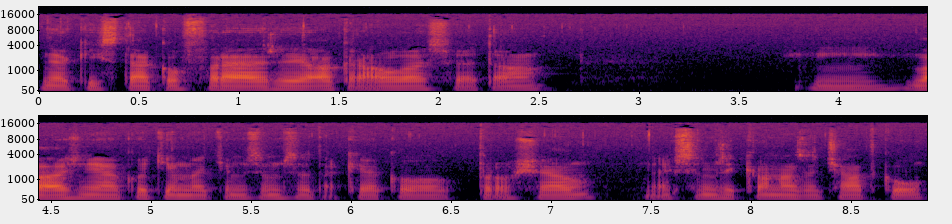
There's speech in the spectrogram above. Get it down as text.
jaký jste jako fréři a králové světa. Hmm, vážně jako tím letím jsem se taky jako prošel, jak jsem říkal na začátku.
